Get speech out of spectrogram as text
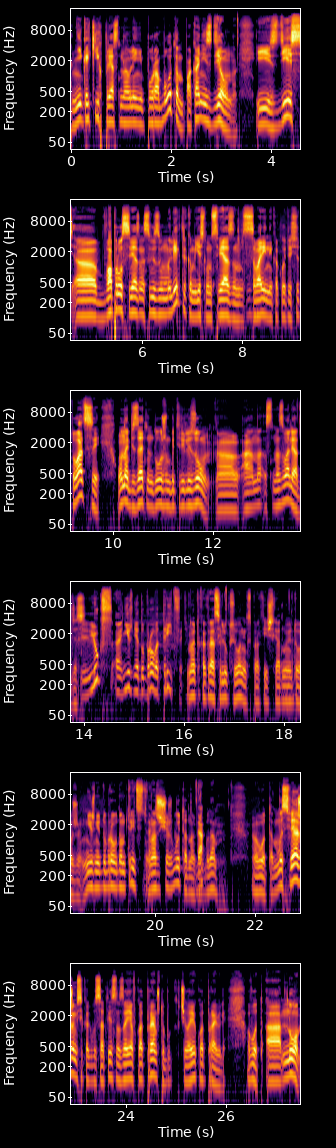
никаких приостановлений по работам пока не сделано. И здесь э, вопрос, связанный с вызовом электриком, если он связан с аварийной какой-то ситуацией, он обязательно должен быть реализован. Э, а на, назвали адрес? Люкс, э, Нижняя Дуброва, 30. Ну, это как раз и Люкс, и Оникс практически одно и то же. Нижний Дубров, дом 30. Да. У нас еще же будет одна, да. как бы, да. Вот, мы свяжемся, как бы, соответственно, заявку отправим, чтобы к человеку отправили. Вот, а, но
